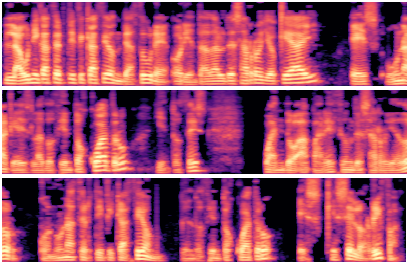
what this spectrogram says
la única certificación de Azure orientada al desarrollo que hay es una que es la 204 y entonces cuando aparece un desarrollador con una certificación del 204 es que se lo rifan,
